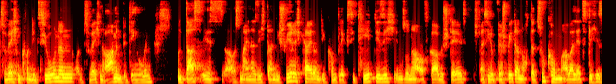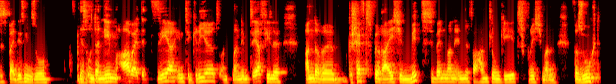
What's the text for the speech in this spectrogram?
zu welchen Konditionen und zu welchen Rahmenbedingungen. Und das ist aus meiner Sicht dann die Schwierigkeit und die Komplexität, die sich in so einer Aufgabe stellt. Ich weiß nicht, ob wir später noch dazukommen, aber letztlich ist es bei Disney so, das Unternehmen arbeitet sehr integriert und man nimmt sehr viele andere Geschäftsbereiche mit, wenn man in eine Verhandlung geht. Sprich, man versucht,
